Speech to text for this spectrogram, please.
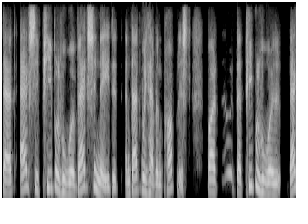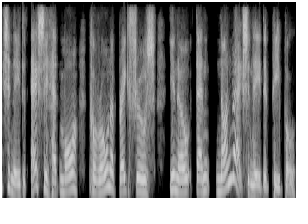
that actually people who were vaccinated, and that we haven't published, but that people who were vaccinated actually had more corona breakthroughs, you know, than non-vaccinated people.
